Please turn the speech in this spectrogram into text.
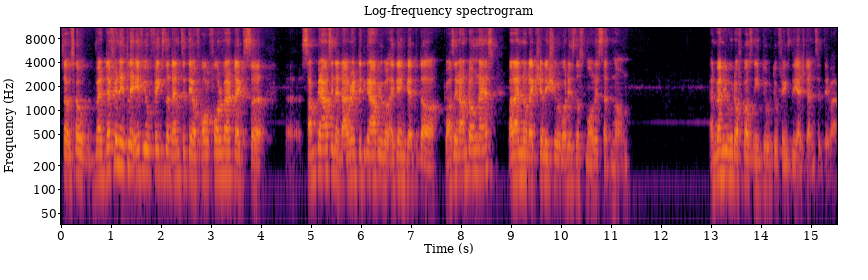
so, so but definitely if you fix the density of all four vertex uh, uh, subgraphs in a directed graph, you will again get the quasi-randomness, but I'm not actually sure what is the smallest set known. And then you would of course need to, to fix the edge density value.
